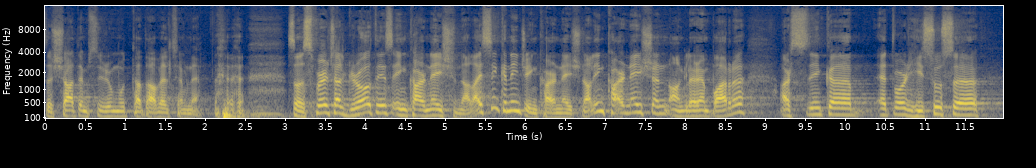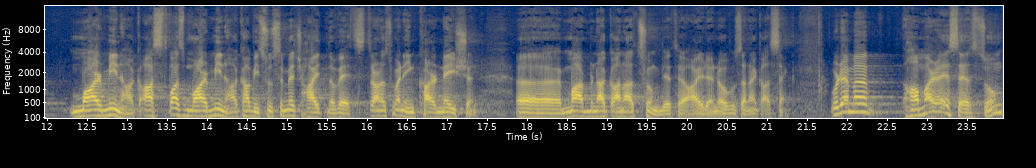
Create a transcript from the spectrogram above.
դե շատ եմ սիրում 8 ավել չեմնե։ So spiritual growth is incarnational. I think an incarnational. Incarnation անգլերեն բառը, այսինքն այդ որ Հիսուսը մարմին հակ, Աստված մարմին հակավ Հիսուսի մեջ հայտնվեց։ Դրանց ասում են incarnation, մարմնականացում, եթե հայրենով ուզենանք ասենք։ Ուրեմն համար է ասում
